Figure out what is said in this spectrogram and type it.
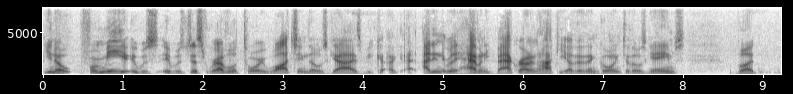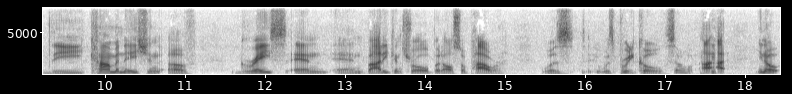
You know, for me, it was it was just revelatory watching those guys because I, I didn't really have any background in hockey other than going to those games, but the combination of grace and and body control, but also power, was was pretty cool. So I, I you know.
